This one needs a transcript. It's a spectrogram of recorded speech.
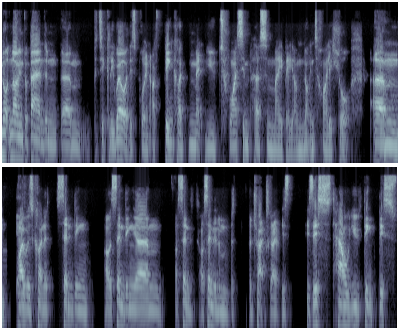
not knowing the band and um, particularly well at this point, I think I'd met you twice in person. Maybe I'm not entirely sure. Um, yeah. I was kind of sending, I was sending, um, I was sending, I was sending them the tracks. Going, is is this how you think this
